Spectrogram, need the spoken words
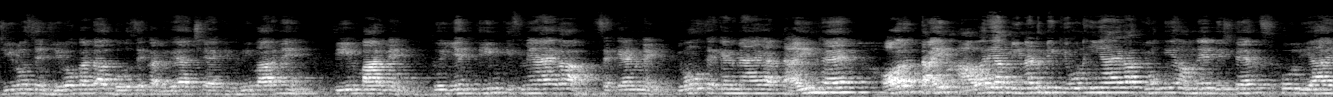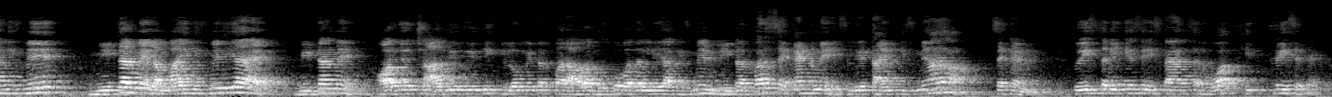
ज़ीरो से ज़ीरो कटा, दो से कट गया, छह कितनी बार में? तीन बार में। तो ये तीन किसमें आएगा? सेकेंड में। क्यों सेकेंड में आएगा? टाइम है। और टाइम आवर या मिनट में क्यों नहीं आएगा? क्योंकि हमने डिस्टेंस को लिया है किसमें? मीटर में। लंबाई किसमें लिया है? मीटर में। और जो चाल दी हुई थी किलोमीटर पर आवर, उसको बदल लिया किसमें? मीटर पर सेकंड में। इसलिए टाइम किसमें आया? सेकंड में। तो इस तरीके से इसका आंसर हुआ थ्री सेकेंड।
